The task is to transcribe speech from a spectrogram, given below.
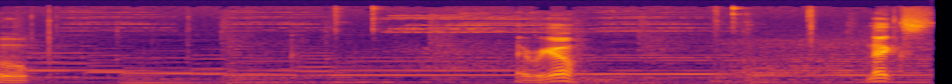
Boop. There we go. Next.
